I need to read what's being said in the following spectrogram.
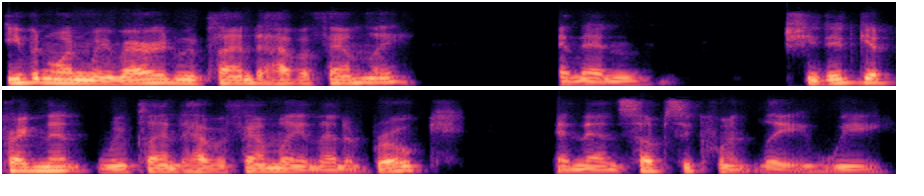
even when we married, we planned to have a family, and then she did get pregnant. We planned to have a family, and then it broke, and then subsequently we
